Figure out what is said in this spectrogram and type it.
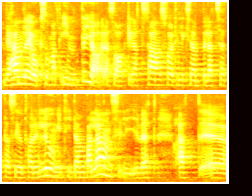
det handlar ju också om att inte göra saker. Att ta ansvar till exempel att sätta sig och ta det lugnt, hitta en balans i livet. Att eh,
